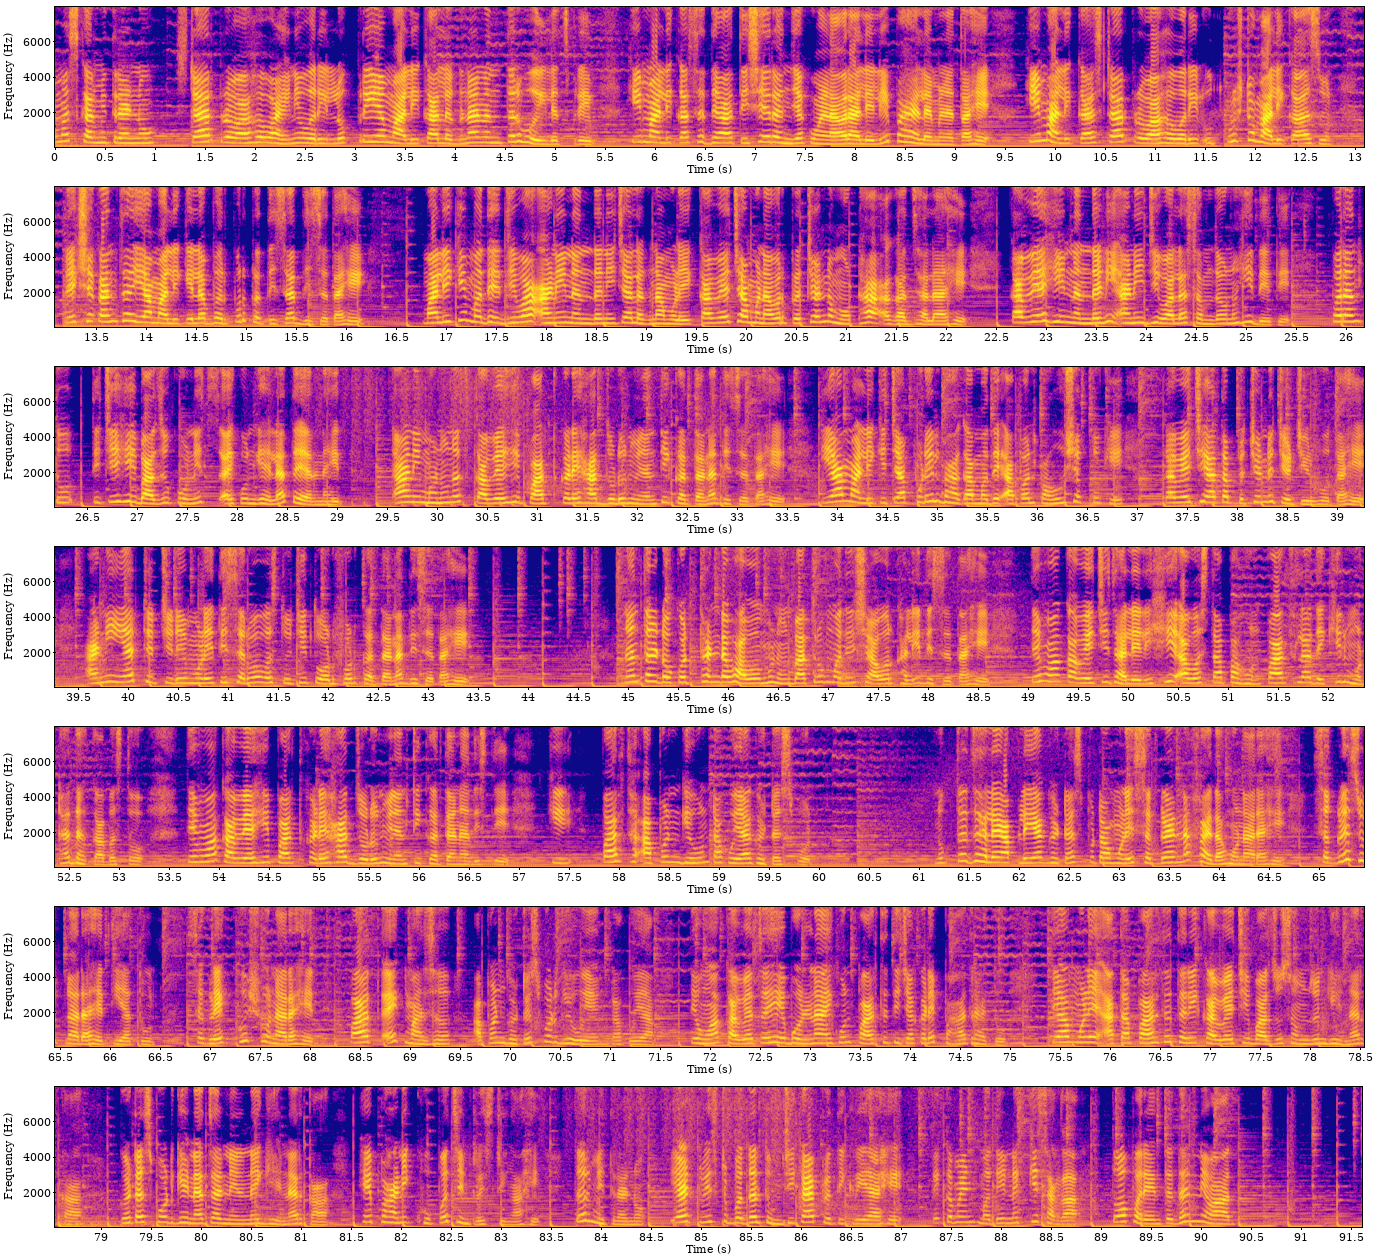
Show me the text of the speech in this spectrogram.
नमस्कार मित्रांनो. स्टार प्रवाह वाहिनीवरील लोकप्रिय मालिका लग्नानंतर होईलच प्रेम. ही मालिका सध्या अतिशय रंजक वळणावर आलेली पाहायला मिळत आहे. ही मालिका स्टार प्रवाहवरील उत्कृष्ट मालिका असून प्रेक्षकांचा या मालिकेला भरपूर प्रतिसाद दिसत आहे. मालिकेमध्ये जीवा आणि नंदनीच्या लग्नामुळे काव्याच्या मनावर प्रचंड मोठा आघात झाला आहे. काव्य ही नंदनी आणि जीवाला समजावूनही देते. परंतु तिची ही बाजू कोणीच ऐकून घ्यायला तयार नाहीत. आणि म्हणूनच काव्य ही पार्थकडे हात जोडून विनंती करताना दिसत आहे. या मालिकेच्या पुढील भागामध्ये आपण पाहू शकतो की काव्याची आता प्रचंड चिडचिड होत आहे आणि या चिडचिडेमुळे ती सर्व वस्तूची तोडफोड करताना दिसत आहे. नंतर डोकं थंड व्हावं म्हणून बाथरूम मधील शावर खाली दिसत आहे. तेव्हा काव्याची झालेली ही अवस्था पाहून पार्थला देखील मोठा धक्का बसतो. तेव्हा काव्य ही पार्थकडे हात जोडून विनंती करताना दिसते की पार्थ आपण घेऊन टाकूया घटस्फोट. नुकतंच झालंय आपल्या या घटस्फोटामुळे सगळ्यांना फायदा होणार आहे. सगळे सुटणार आहेत यातून. सगळे खुश होणार आहेत. पार्थ ऐक माझं. आपण घटस्फोट घेऊया टाकूया. तेव्हा काव्याचं हे बोलणं ऐकून पार्थ तिच्याकडे पाहत राहतो. त्यामुळे आता पार्थ तरी काव्याची बाजू समजून घेणार का? घटस्फोट घेण्याचा निर्णय घेणार का? हे पाहणे खूपच इंटरेस्टिंग आहे. तर मित्रांनो या ट्विस्टबद्दल तुमची काय प्रतिक्रिया आहे? ते कमेंटमध्ये नक्की सांगा. तोपर्यंत धन्यवाद!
